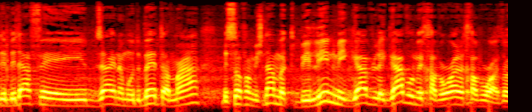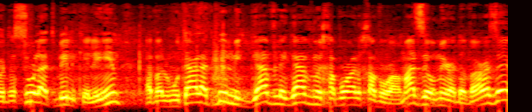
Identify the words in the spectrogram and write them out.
בדף אה, י"ז עמוד ב' אמרה, בסוף המשנה, מטבילין מגב לגב ומחבורה לחבורה. זאת אומרת, אסור להטביל כלים, אבל מותר להטביל מגב לגב ומחבורה לחבורה. מה זה אומר הדבר הזה?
